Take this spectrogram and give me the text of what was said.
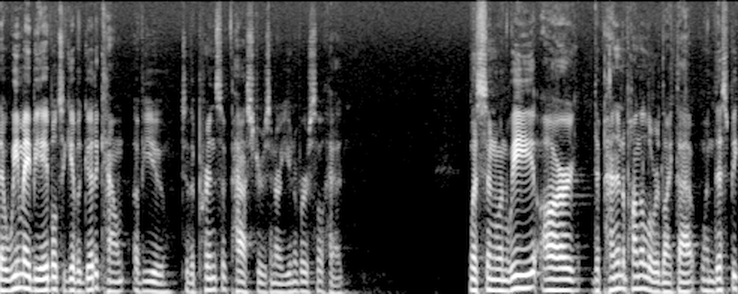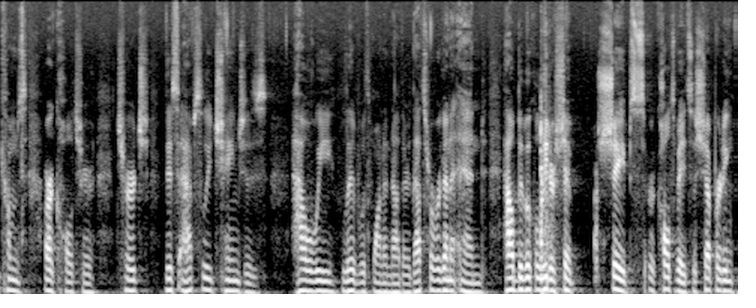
that we may be able to give a good account of you to the Prince of Pastors and our universal head. Listen, when we are dependent upon the Lord like that, when this becomes our culture, church, this absolutely changes how we live with one another. That's where we're going to end. How biblical leadership shapes or cultivates a shepherding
